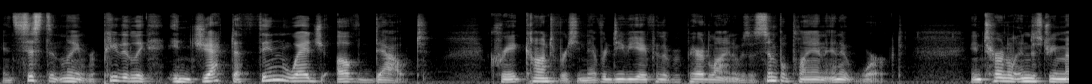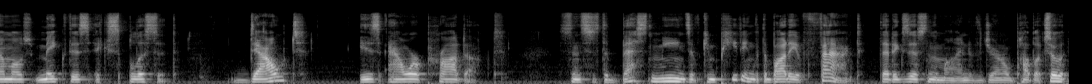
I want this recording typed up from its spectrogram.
insistently repeatedly. Inject a thin wedge of doubt. Create controversy, never deviate from the prepared line. It was a simple plan, and it worked. Internal industry memos make this explicit. Doubt is our product since it's the best means of competing with the body of fact that exists in the mind of the general public. So,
